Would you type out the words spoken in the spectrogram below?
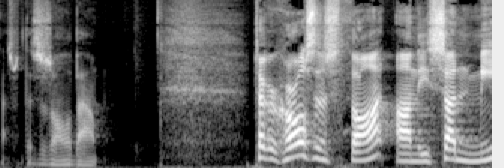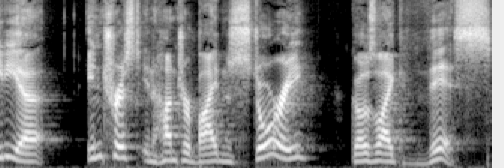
That's what this is all about. Tucker Carlson's thought on the sudden media interest in Hunter Biden's story goes like this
